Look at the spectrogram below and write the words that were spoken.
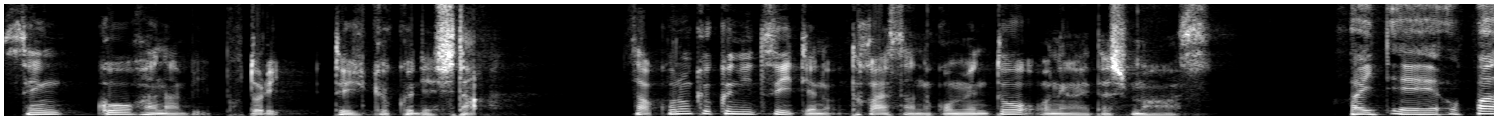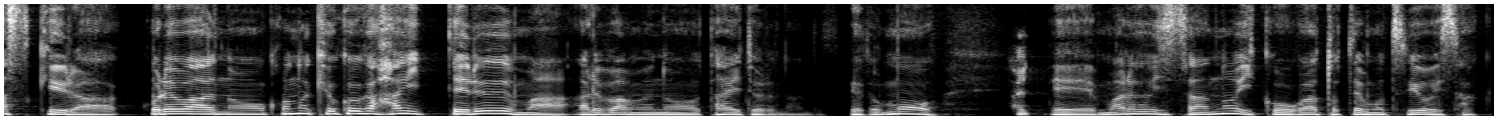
線香花火、ポトリという曲でした。さあ、この曲についての高橋さんのコメントをお願いいたします。はい、えーオパスキュラー。これはあのこの曲が入ってる、まあ、アルバムのタイトルなんですけども、はいえー丸藤さんの意向がとても強い作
